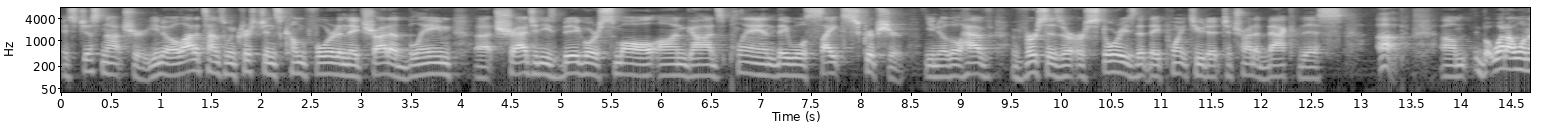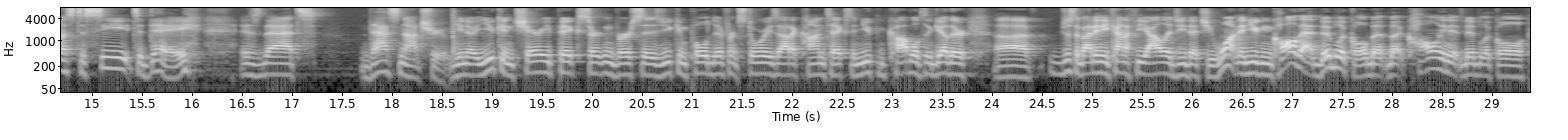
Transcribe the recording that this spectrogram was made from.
It's just not true. You know, a lot of times when Christians come forward and they try to blame uh, tragedies, big or small, on God's plan, they will cite scripture. You know, they'll have verses or, or stories that they point to, to to try to back this up. Um, but what I want us to see today is that that's not true. You know, you can cherry pick certain verses, you can pull different stories out of context, and you can cobble together uh, just about any kind of theology that you want. And you can call that biblical, but, but calling it biblical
